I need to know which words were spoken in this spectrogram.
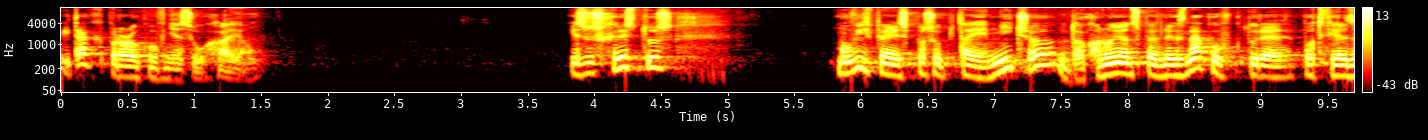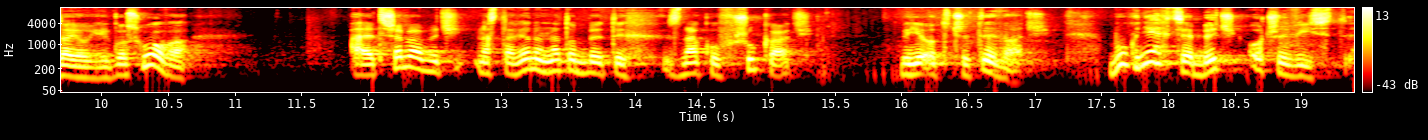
i tak proroków nie słuchają. Jezus Chrystus mówi w pewien sposób tajemniczo, dokonując pewnych znaków, które potwierdzają Jego słowa, ale trzeba być nastawionym na to, by tych znaków szukać, by je odczytywać. Bóg nie chce być oczywisty.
